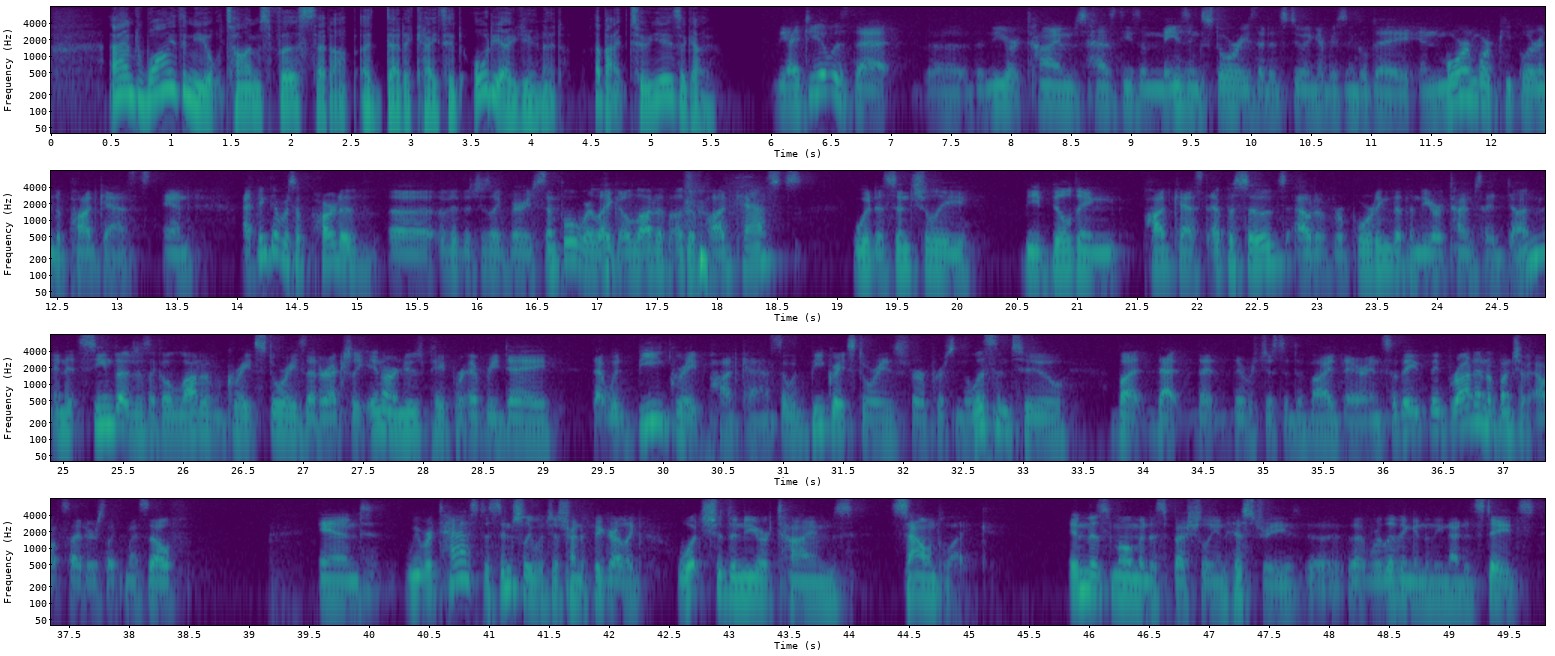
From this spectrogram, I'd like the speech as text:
and why the New York Times first set up a dedicated audio unit about two years ago. The idea was that uh, the New York Times has these amazing stories that it's doing every single day, and more and more people are into podcasts. And I think there was a part of uh, of it that's just like very simple, where like a lot of other podcasts would essentially be building podcast episodes out of reporting that the New York Times had done, and it seemed that there's like a lot of great stories that are actually in our newspaper every day that would be great podcasts, that would be great stories for a person to listen to, but that that there was just a divide there, and so they they brought in a bunch of outsiders like myself, and we were tasked essentially with just trying to figure out like what should the New York Times sound like in this moment, especially in history uh, that we're living in in the United States.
